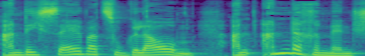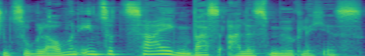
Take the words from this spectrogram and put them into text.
an dich selber zu glauben, an andere Menschen zu glauben und ihnen zu zeigen, was alles möglich ist.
